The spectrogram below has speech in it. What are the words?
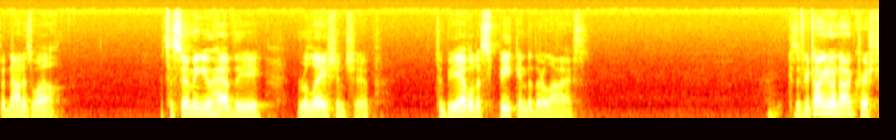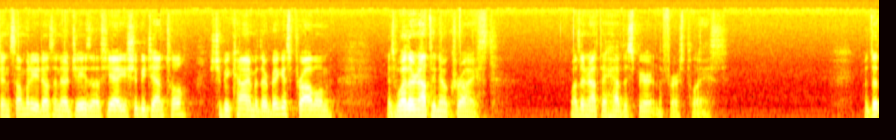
but not as well. It's assuming you have the relationship to be able to speak into their lives. Because if you're talking to a non Christian, somebody who doesn't know Jesus, yeah, you should be gentle, you should be kind, but their biggest problem is whether or not they know Christ whether or not they have the Spirit in the first place. But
